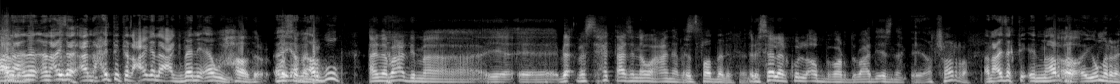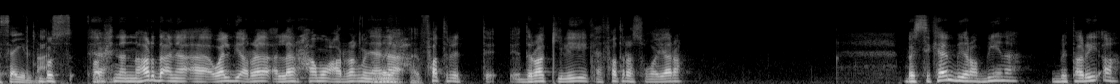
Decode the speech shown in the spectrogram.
أنا أنا, أنا عايز أنا حتة العجلة عجباني قوي. حاضر. يا يعني أرجوك. أنا بعد ما بس حتة عايز انوه عنها بس. اتفضل يا فندم. رسالة لكل أب برضو بعد إذنك. أتشرف. أنا عايزك ت... النهارده آه. يوم الرسائل معاك بص اتفضل. إحنا النهارده أنا آه، والدي الله يرحمه على الرغم إن أنا. فترة إدراكي ليه كانت فترة صغيرة بس كان بيربينا بطريقة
